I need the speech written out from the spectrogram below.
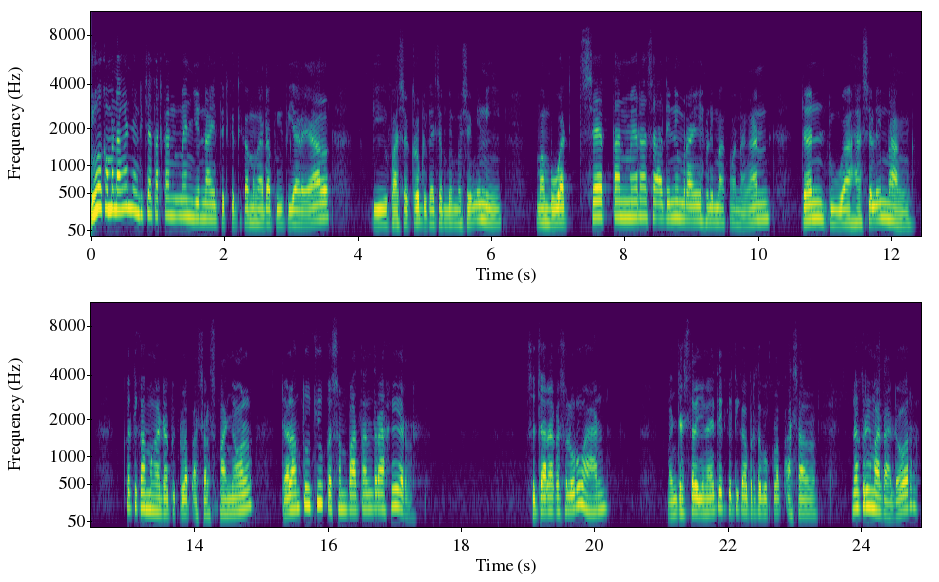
Dua kemenangan yang dicatatkan Man United ketika menghadapi Villarreal di fase grup Liga Champions musim ini membuat setan merah saat ini meraih lima kemenangan dan dua hasil imbang ketika menghadapi klub asal Spanyol dalam tujuh kesempatan terakhir. Secara keseluruhan, Manchester United ketika bertemu klub asal negeri Matador,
